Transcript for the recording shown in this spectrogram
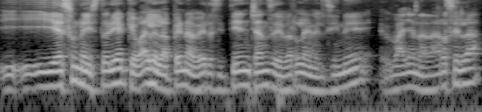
y, y es una historia que vale la pena ver, si tienen chance de verla en el cine, vayan a dársela.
